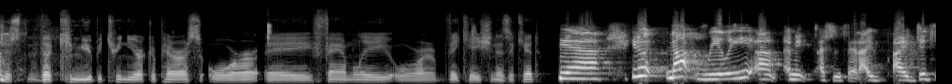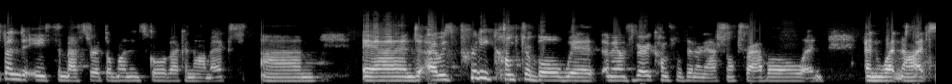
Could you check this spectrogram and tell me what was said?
just the commute between New York and Paris or a family or vacation as a kid? Yeah, you know, not really. Um, I mean, I shouldn't say it. I, I did spend a semester at the London School of Economics. Um, and I was pretty comfortable with, I mean, I was very comfortable with international travel and, and whatnot.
